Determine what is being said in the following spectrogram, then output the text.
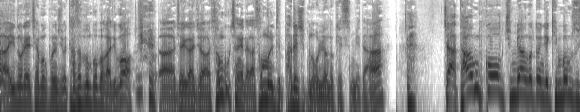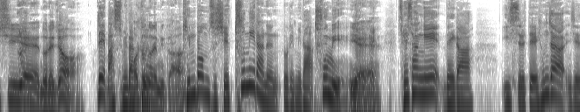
아, 이 노래 제목 보내주시면 다섯 분 뽑아가지고 아, 저희가 저 선곡창에다가 선물 드- 받으실 분 올려놓겠습니다. 자 다음 곡 준비한 것도 이제 김범수 씨의 노래죠. 네 맞습니다 어떤 그 노래입니까? 김범수 씨의 To Me라는 노래입니다 To Me 예. 네. 세상에 내가 있을 때 혼자 이제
